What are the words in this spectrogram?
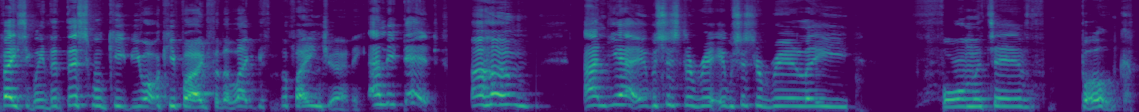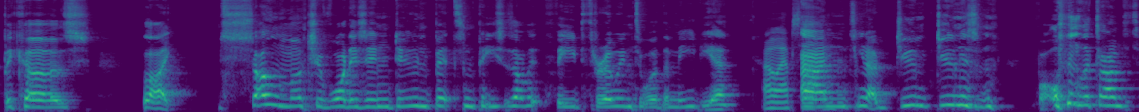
basically that this will keep you occupied for the length of the plane journey, and it did. Um, and yeah, it was just a re- it was just a really formative book because like so much of what is in Dune, bits and pieces of it feed through into other media, Oh, absolutely. and you know, Dune Dune isn't for all the times it's,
